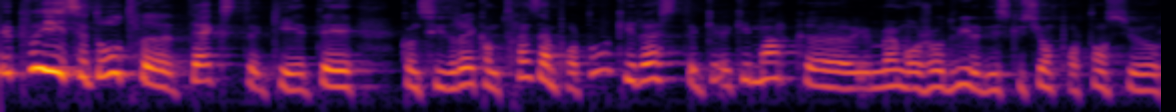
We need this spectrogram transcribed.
Et puis cet autre texte qui était considéré comme très important, qui reste, qui marque euh, même aujourd'hui la discussion portant sur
